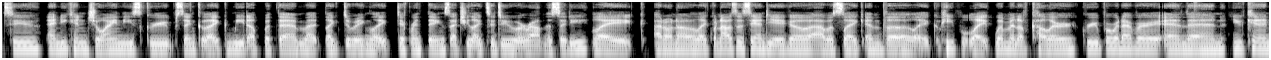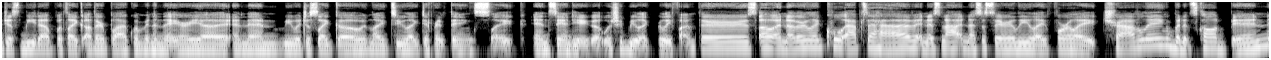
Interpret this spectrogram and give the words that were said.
to, and you can join these groups and like meet up with them at like doing like different things that you like to do around the city. Like I don't know, like when I was in San Diego, I was like in the like people like women of color group or whatever, and then you can just meet up with like other black women in the area, and then we would just like go and like do like different things like in San Diego, which would be like really fun. There's oh another like cool app to have, and it's not necessarily like for like traveling, but it's called Been,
